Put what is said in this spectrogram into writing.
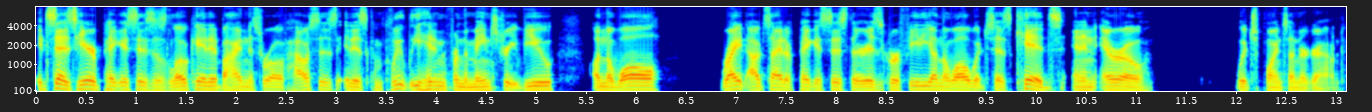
It says here Pegasus is located behind this row of houses. It is completely hidden from the main street view. On the wall, right outside of Pegasus, there is graffiti on the wall which says kids and an arrow which points underground.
